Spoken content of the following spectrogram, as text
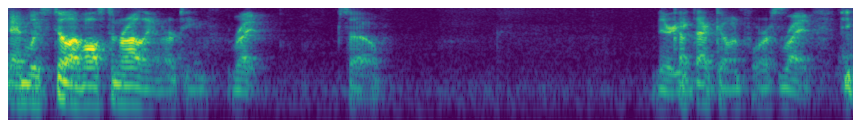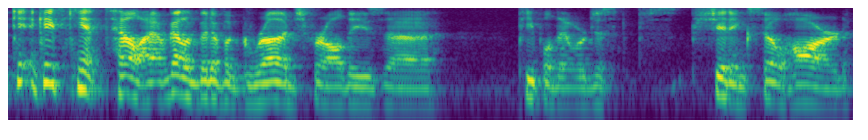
And we still have Austin Riley on our team. right So there you got that going for us. Right. If you can't, in case you can't tell, I've got a bit of a grudge for all these uh, people that were just shitting so hard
